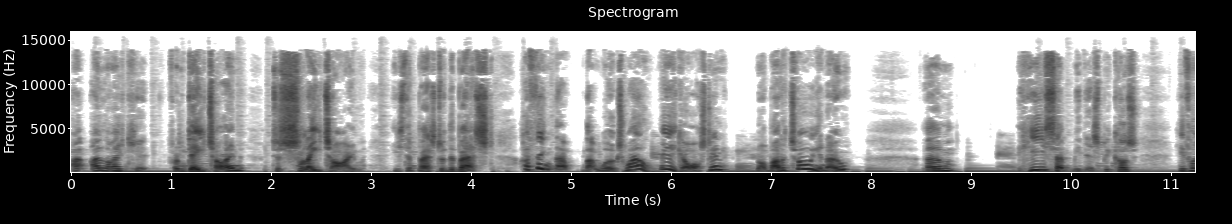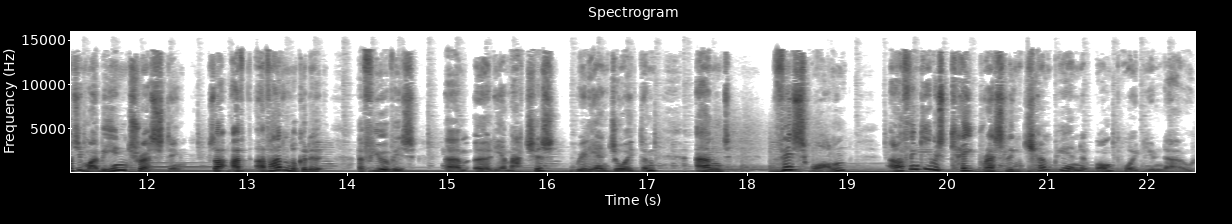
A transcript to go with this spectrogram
I, I like it. From daytime to sleigh time, he's the best of the best. I think that that works well. There you go, Austin. Not bad at all, you know. Um, he sent me this because he thought it might be interesting. So I've, I've had a look at a, a few of his um, earlier matches, really enjoyed them, and this one, and I think he was Cape Wrestling Champion at one point, you know.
